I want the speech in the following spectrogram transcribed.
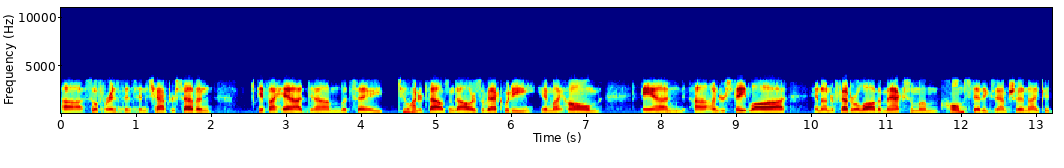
Uh, so, for instance, in Chapter 7, if I had, um, let's say, $200,000 of equity in my home, and uh, under state law and under federal law, the maximum homestead exemption I could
